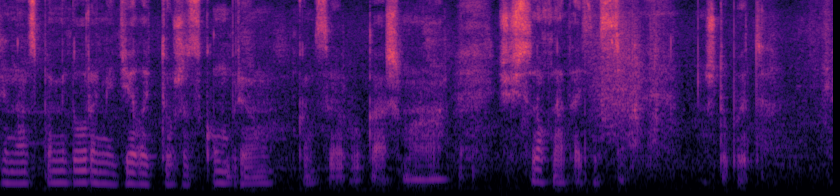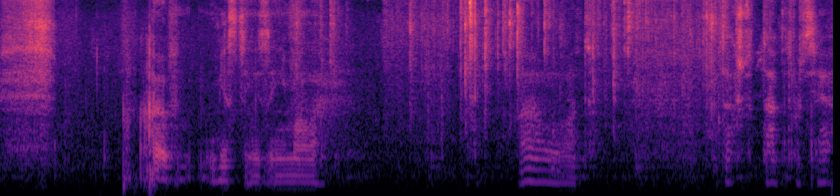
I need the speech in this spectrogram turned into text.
Блин, надо с помидорами делать тоже скумбрию, консерву, кошмар. Еще чеснок надо отнести, ну, чтобы это а, место не занимало. А вот. Так что так, друзья.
